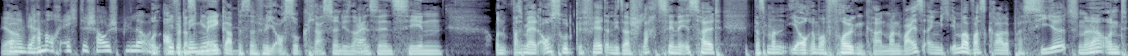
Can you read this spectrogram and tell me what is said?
Ja. sondern wir haben auch echte Schauspieler und, Und auch das. Make-up ist natürlich auch so klasse in diesen Ja. einzelnen Szenen. Und was mir halt auch so gut gefällt an dieser Schlachtszene ist halt, dass man ihr auch immer folgen kann. Man weiß eigentlich immer, was gerade passiert, ne? Ja. Und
